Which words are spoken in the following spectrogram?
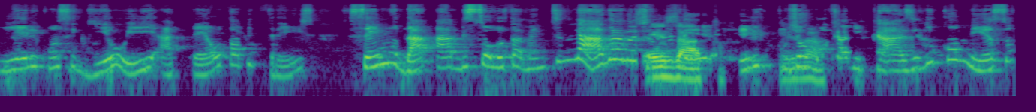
E ele conseguiu ir até o top 3 sem mudar absolutamente nada no time Exato. dele. Ele Exato. jogou kamikaze do começo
